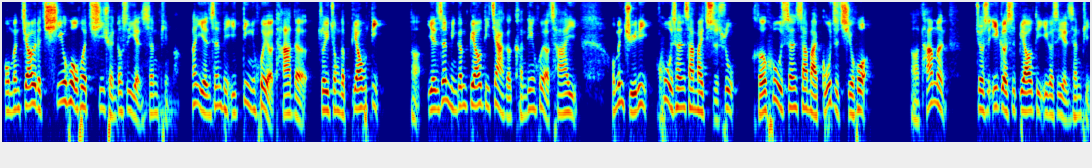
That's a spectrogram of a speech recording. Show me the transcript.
我们交易的期货或期权都是衍生品嘛？那衍生品一定会有它的追踪的标的啊，衍生品跟标的价格肯定会有差异。我们举例，沪深三百指数和沪深三百股指期货啊，它们就是一个是标的，一个是衍生品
